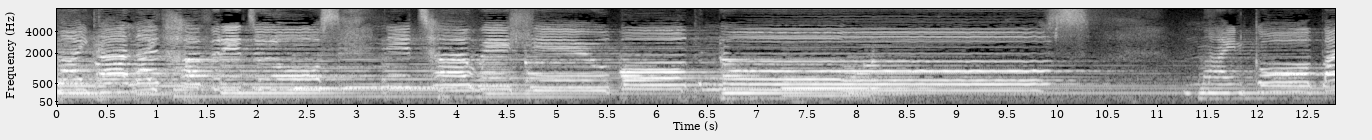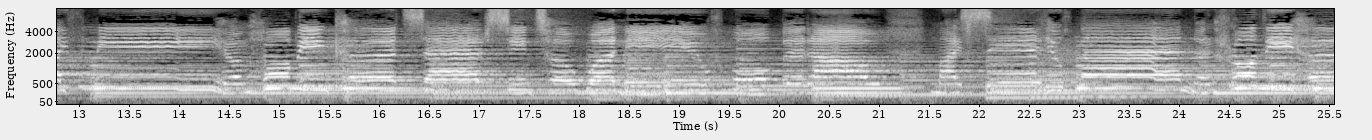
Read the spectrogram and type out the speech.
mae galaeth hyfryd los, nid tywyll yw bob nos. Mae'n gobaith ni ym mhob un cytser sy'n tywynnu uwch bob yr aw. Mae sydd uwch ben yn rhoddi hyn.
